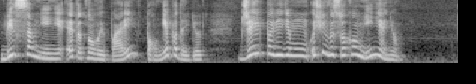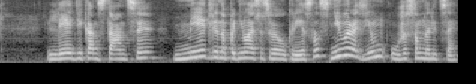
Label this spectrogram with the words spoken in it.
без сомнения, этот новый парень вполне подойдет. Джейк, по-видимому, очень высокого мнения о нем. Леди Констанция медленно поднялась со своего кресла с невыразимым ужасом на лице.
